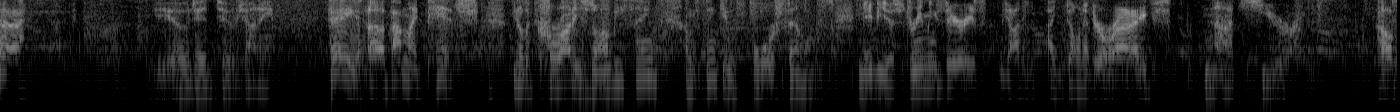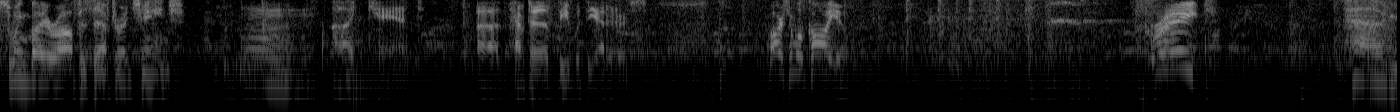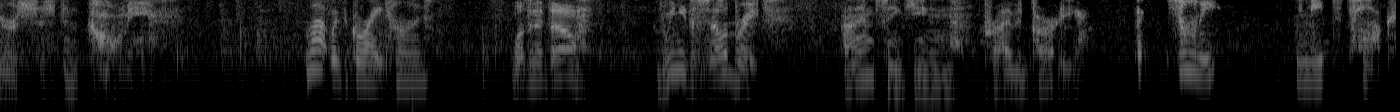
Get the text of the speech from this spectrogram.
You did too, Johnny. Hey, uh, about my pitch. You know the karate zombie thing? I'm thinking four films. Maybe a streaming series? Johnny, I don't have... You're right. Not here. I'll swing by your office after I change. Mm, I can't. Uh, have to meet with the editors. Marshall will call you. Great! Have your assistant call me. That was great, hon. Wasn't it, though? We need to celebrate. I'm thinking private party. But, Johnny, we need to talk.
